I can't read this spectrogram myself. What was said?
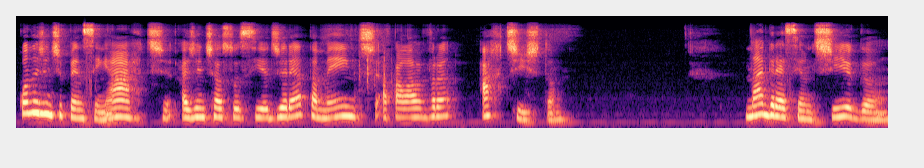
Quando a gente pensa em arte, a gente associa diretamente a palavra artista. Na Grécia Antiga,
